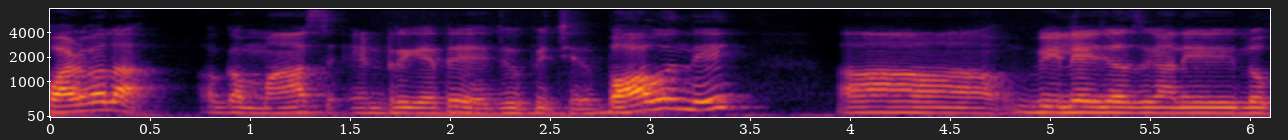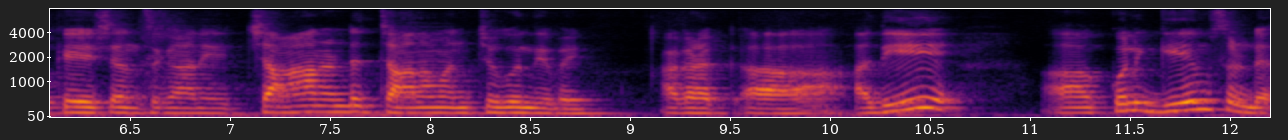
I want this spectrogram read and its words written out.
పడవల ఒక మాస్ ఎంట్రీ అయితే చూపించారు. బాగుంది. విలేజెస్ కానీ లొకేషన్స్ కానీ చాలా అంటే చాలా మంచిగా ఉంది బై అక్కడ అది కొన్ని గేమ్స్ ఉండే.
